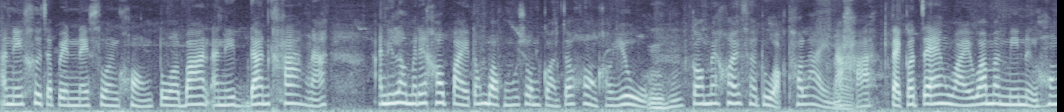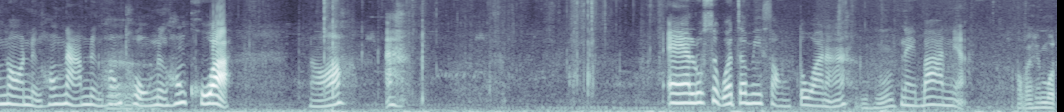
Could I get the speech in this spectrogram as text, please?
อันนี้คือจะเป็นในส่วนของตัวบ้านอันนี้ด้านข้างนะ อันนี้เราไม่ได้เข้าไปต้องบอกคุณผู้ชมก่อนเจ้าของเขาอยู่ อือฮึ ก็ไม่ค่อยสะดวกเท่าไหร่นะคะ แต่ก็แจ้งไว้ว่ามันมีหนึ่งห้องนอนหนึ่งห้องน้ำหนึ่งห้องโถงหนึ่งห้องครัวเนาะอะแอร์รู้สึกว่าจะมีสองตัวนะ อือฮึในบ้านเนี่ย เอาไปให้หมด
